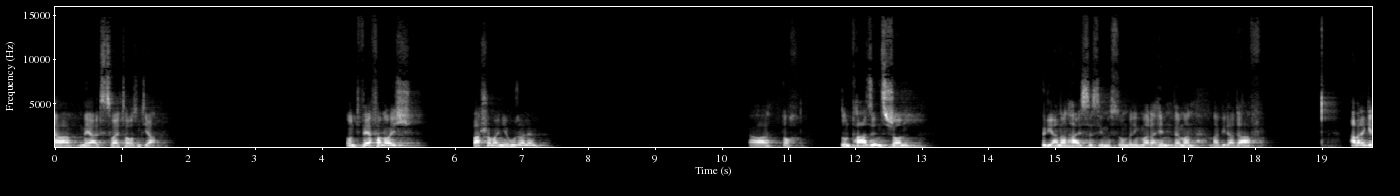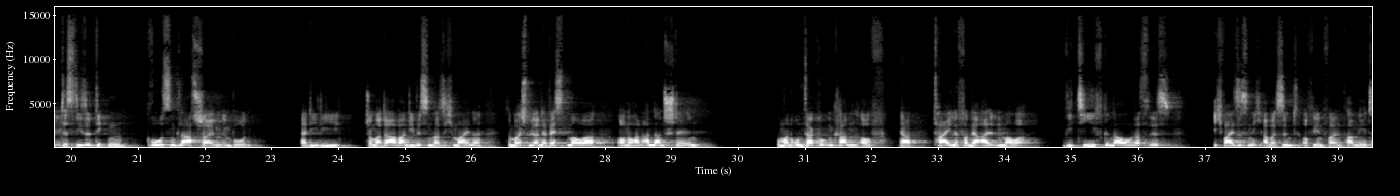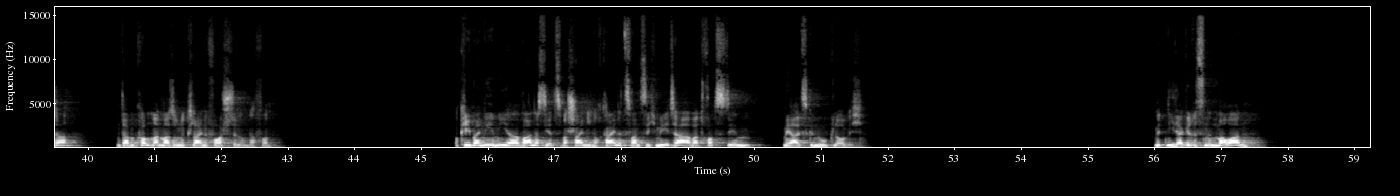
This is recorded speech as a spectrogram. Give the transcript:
ja, mehr als 2000 Jahren. Und wer von euch war schon mal in Jerusalem? Ja, doch, so ein paar sind es schon. Für die anderen heißt es, ihr müsst unbedingt mal dahin, wenn man mal wieder darf. Aber da gibt es diese dicken, großen Glasscheiben im Boden. Ja, die, die schon mal da waren, die wissen, was ich meine. Zum Beispiel an der Westmauer, auch noch an anderen Stellen, man runtergucken kann auf ja, Teile von der alten Mauer. Wie tief genau das ist, ich weiß es nicht, aber es sind auf jeden Fall ein paar Meter. Und da bekommt man mal so eine kleine Vorstellung davon. Okay, bei Nehemia waren das jetzt wahrscheinlich noch keine 20 Meter, aber trotzdem mehr als genug, glaube ich. Mit niedergerissenen Mauern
